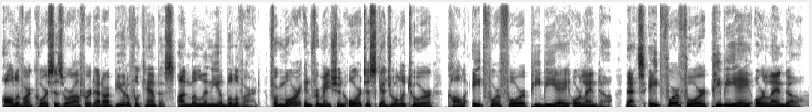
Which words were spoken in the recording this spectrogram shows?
All of our courses are offered at our beautiful campus on Millenia Boulevard. For more information or to schedule a tour, call 844 PBA Orlando. That's 844 PBA Orlando.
